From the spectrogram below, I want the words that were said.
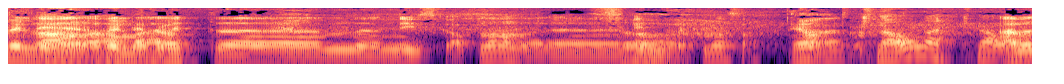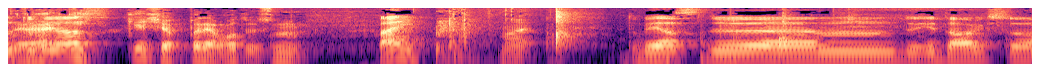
veldig- han, han veldig er bra. litt uh, nyskapende, han der uh, altså. Ja. Ja, knall, det. Knall. Nei, men Det er Tobias ikke kjøpt på Rema 1000. Nei. Nei. Tobias, du, um, du, i dag så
